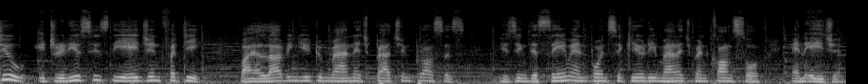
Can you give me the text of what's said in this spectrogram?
Two, it reduces the agent fatigue by allowing you to manage patching process using the same endpoint security management console and agent.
